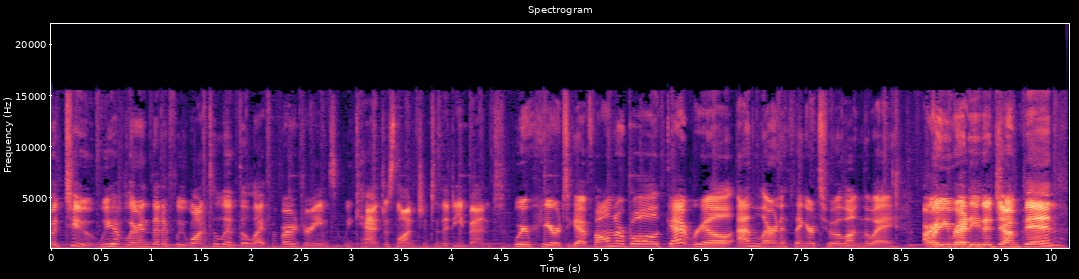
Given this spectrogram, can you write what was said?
But two, we have learned that if we want to live the life of our dreams, we can't just launch into the deep end. We're here to get vulnerable, get real, and learn a thing or two along the way. Are, you ready, to jump in?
